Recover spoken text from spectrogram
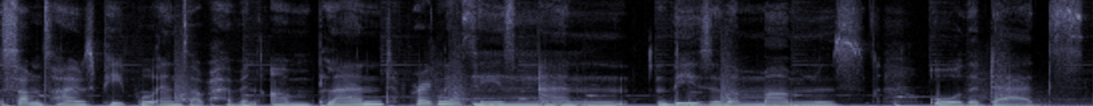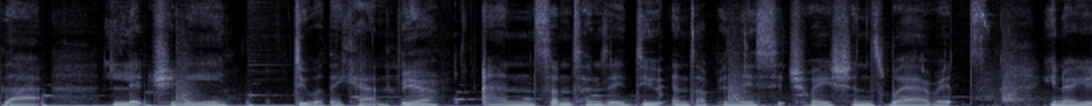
sometimes people end up having unplanned pregnancies mm. and these are the mums or the dads that literally do what they can Yeah. and sometimes they do end up in these situations where it's you know you,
